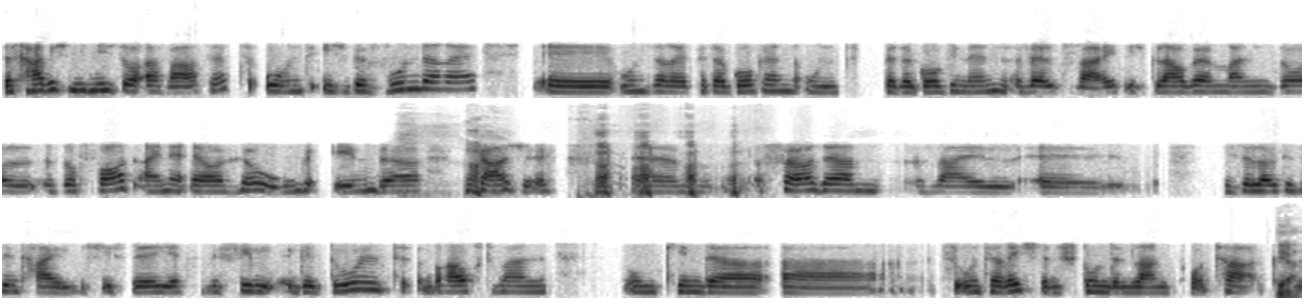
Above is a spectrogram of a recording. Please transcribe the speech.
das habe ich mich nicht so erwartet und ich bewundere äh, unsere Pädagogen und Pädagoginnen weltweit. Ich glaube, man soll sofort eine Erhöhung in der Gage ähm, fördern, weil äh, diese Leute sind heilig. Ich sehe jetzt, wie viel Geduld braucht man, um Kinder äh, zu unterrichten, stundenlang pro Tag. Ja.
